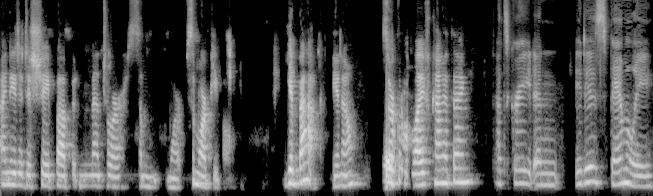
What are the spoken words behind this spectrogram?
i needed to shape up and mentor some more some more people. Give back you know? Circle of life kind of thing. That's great and it is family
